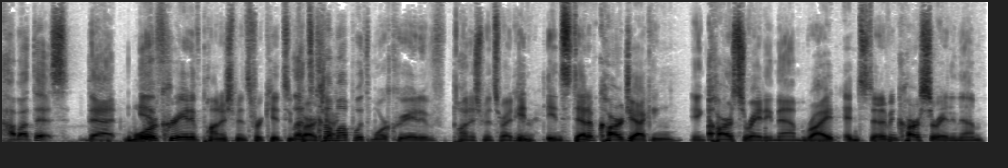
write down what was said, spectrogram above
how about this? That More if- creative punishments for kids who Let's carjack. come up with more creative punishments right here. In, instead of carjacking, Incarcerating them. Uh, right? Instead of incarcerating them,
